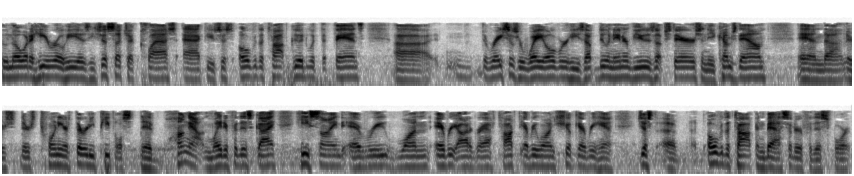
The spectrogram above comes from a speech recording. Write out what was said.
who know what a hero he is. He's just such a class act. He's just over the top good with the fans. Uh, the races are way over. He's up doing interviews upstairs, and he comes down, and uh, there's there's 20 or 30 people that have hung out and waited for this guy. He signed every one, every autograph, talked to everyone, shook every hand. Just a over the top ambassador for this sport.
